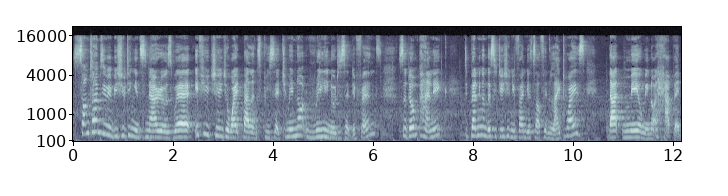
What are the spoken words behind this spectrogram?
Sometimes you may be shooting in scenarios where if you change your white balance preset, you may not really notice a difference. So don't panic. Depending on the situation you find yourself in light-wise, that may or may not happen.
